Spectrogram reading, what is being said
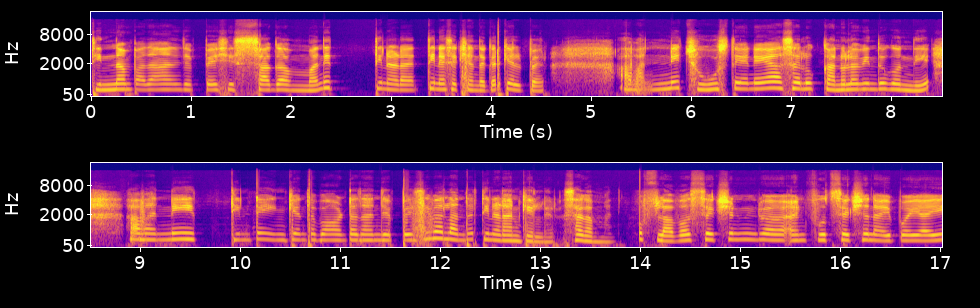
తిందాం పదా అని చెప్పేసి సగం మంది తినడా తినే సెక్షన్ దగ్గరికి వెళ్ళిపోయారు. అవన్నీ చూస్తేనే అసలు కనుల విందుగా ఉంది అవన్నీ తింటే ఇంకెంత బాగుంటుంది అని చెప్పేసి వాళ్ళందరూ తినడానికి వెళ్ళారు సగం మంది. Flowers section and food section అయిపోయాయి.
